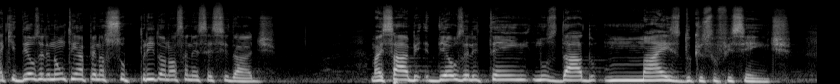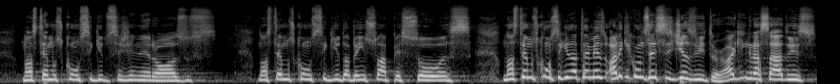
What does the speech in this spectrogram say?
é que Deus ele não tem apenas suprido a nossa necessidade, mas sabe, Deus ele tem nos dado mais do que o suficiente. Nós temos conseguido ser generosos, nós temos conseguido abençoar pessoas, nós temos conseguido até mesmo. Olha o que aconteceu esses dias, Vitor. Olha que engraçado isso.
